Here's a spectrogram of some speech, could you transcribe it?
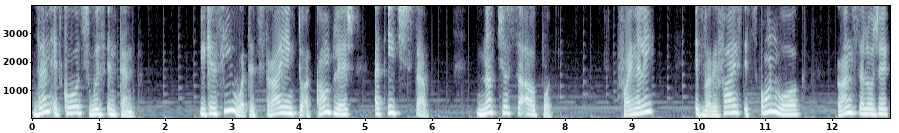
Then it codes with intent. You can see what it's trying to accomplish at each step, not just the output. Finally, it verifies its own work, runs the logic,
